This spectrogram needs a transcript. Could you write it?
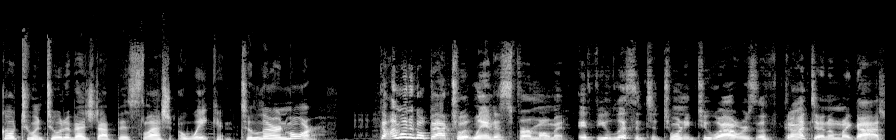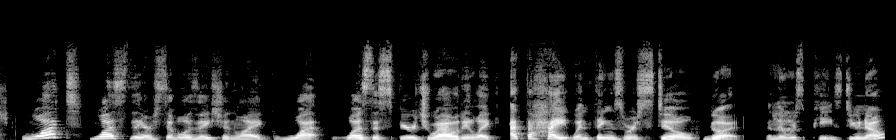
Go to intuitiveedge.biz slash awaken to learn more. I'm going to go back to Atlantis for a moment. If you listen to 22 hours of content, oh my gosh, what was their civilization like? What was the spirituality like at the height when things were still good and there was peace? Do you know?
